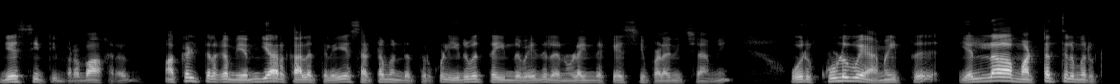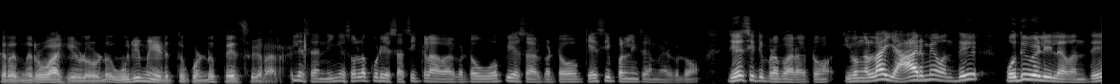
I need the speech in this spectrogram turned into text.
ஜேசிடி பிரபாகரன் மக்கள் திலகம் எம்ஜிஆர் காலத்திலேயே சட்டமன்றத்திற்குள் இருபத்தைந்து வயதில் நுழைந்த கே சி பழனிசாமி ஒரு குழுவை அமைத்து எல்லா மட்டத்திலும் இருக்கிற நிர்வாகிகளோடு உரிமை எடுத்துக்கொண்டு பேசுகிறார்கள். இல்லை சார் நீங்கள் சொல்லக்கூடிய சசிகலாவாக இருக்கட்டும் ஓபிஎஸ்ஸாக இருக்கட்டும் கேசி பழனிசாமியாக இருக்கட்டும் ஜேசிடி பிரபாராக இருக்கட்டும் இவங்கெல்லாம் யாருமே வந்து பொதுவெளியில் வந்து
